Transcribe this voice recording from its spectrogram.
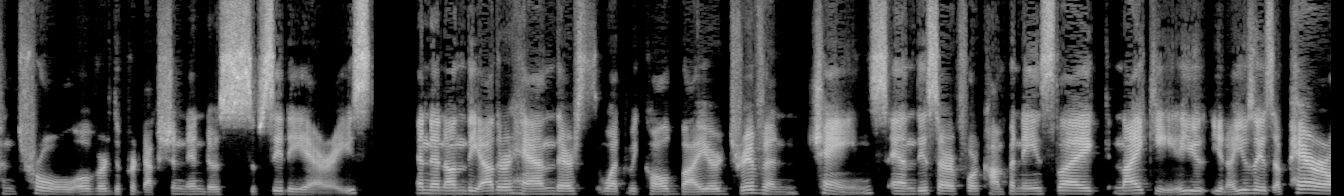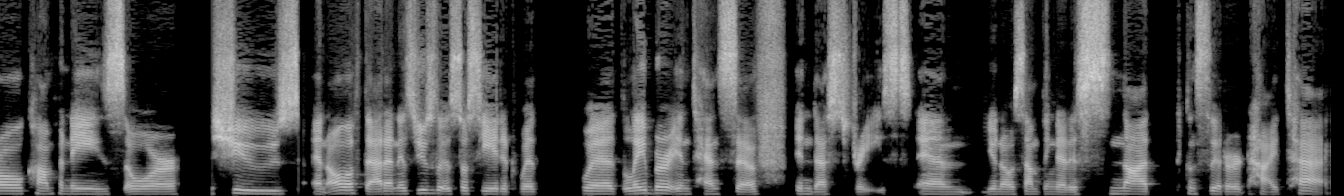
control over the production in those subsidiaries. And then on the other hand, there's what we call buyer driven chains. And these are for companies like Nike. You, you know, usually it's apparel companies or shoes and all of that. And it's usually associated with with labor intensive industries and you know something that is not considered high tech.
